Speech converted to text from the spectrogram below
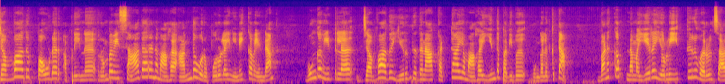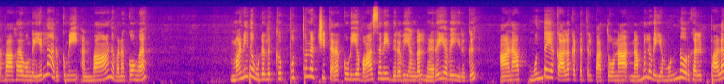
ஜவ்வாது பவுடர் அப்படின்னு ரொம்பவே சாதாரணமாக அந்த ஒரு பொருளை நினைக்க வேண்டாம். உங்கள் வீட்டில் ஜவ்வாது இருந்ததுன்னா கட்டாயமாக இந்த பதிவு உங்களுக்கு தான் வணக்கம். நம்ம இறையொளி திருவருள் சார்பாக உங்கள் எல்லாருக்குமே அன்பான வணக்கங்க. மனித உடலுக்கு புத்துணர்ச்சி தரக்கூடிய வாசனை திரவியங்கள் நிறையவே இருக்குது ஆனால் முந்தைய காலகட்டத்தில் பார்த்தோன்னா நம்மளுடைய முன்னோர்கள் பல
